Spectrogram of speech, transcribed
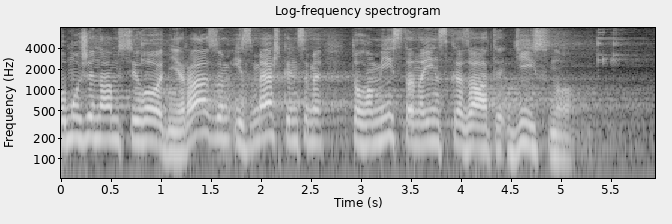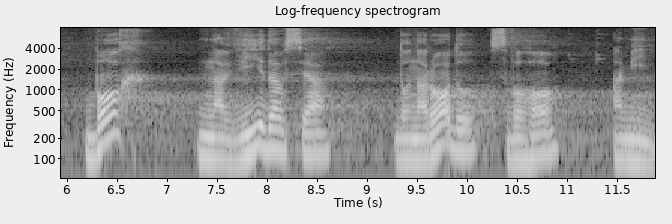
Поможи нам сьогодні разом із мешканцями того міста наїн сказати дійсно, Бог навідався до народу свого. Амінь.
